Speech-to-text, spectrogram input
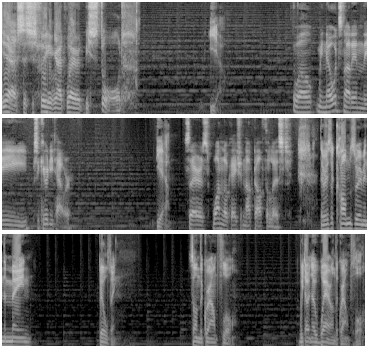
Yes, it's just figuring out where it'd be stored. Yeah. Well, we know it's not in the security tower, Yeah. So there's one location knocked off the list. There is a comms room in the main building. It's on the ground floor. We don't know where on the ground floor.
